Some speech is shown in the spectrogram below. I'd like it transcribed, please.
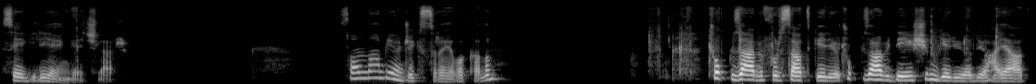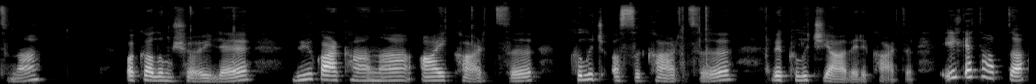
sevgili yengeçler. Sondan bir önceki sıraya bakalım. Çok güzel bir fırsat geliyor. Çok güzel bir değişim geliyor diyor hayatına. Bakalım şöyle. Büyük arkana ay kartı, kılıç ası kartı ve kılıç yaveri kartı. İlk etapta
